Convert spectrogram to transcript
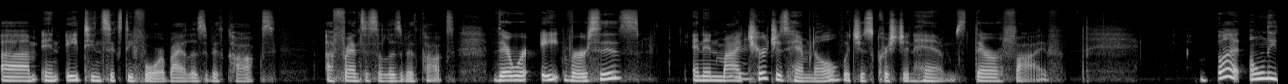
um, in 1864 by Elizabeth Cox, uh, Frances Elizabeth Cox, there were eight verses. And in my mm-hmm. church's hymnal, which is Christian hymns, there are five. But only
